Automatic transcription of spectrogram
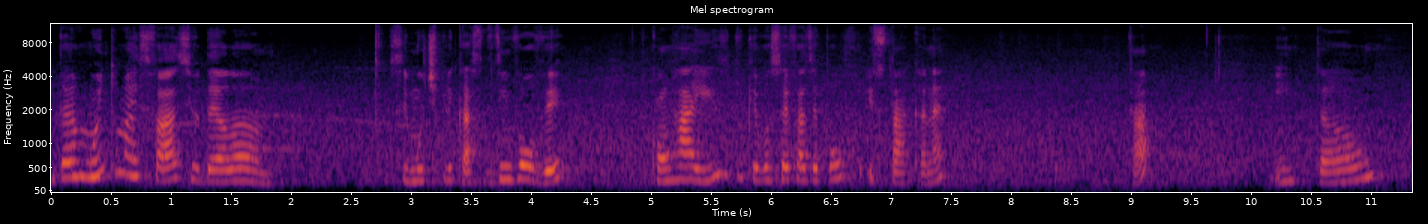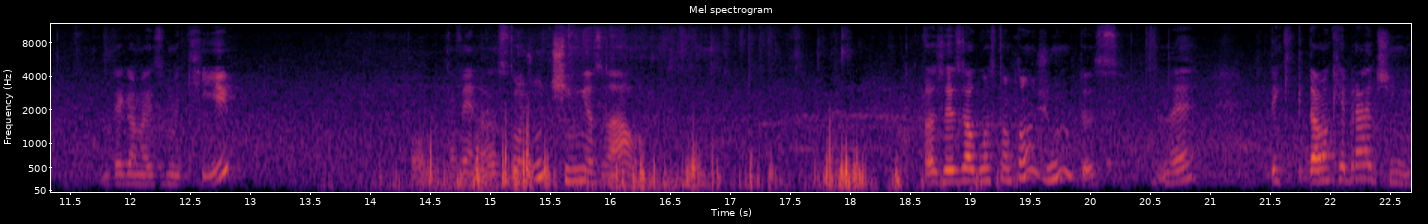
Então é muito mais fácil dela se multiplicar, se desenvolver com raiz do que você fazer por estaca, né? Tá? Então, vou pegar mais uma aqui. Ó, tá vendo? Elas estão juntinhas lá, ó. Às vezes algumas estão tão juntas, né? Tem que dar uma quebradinha.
